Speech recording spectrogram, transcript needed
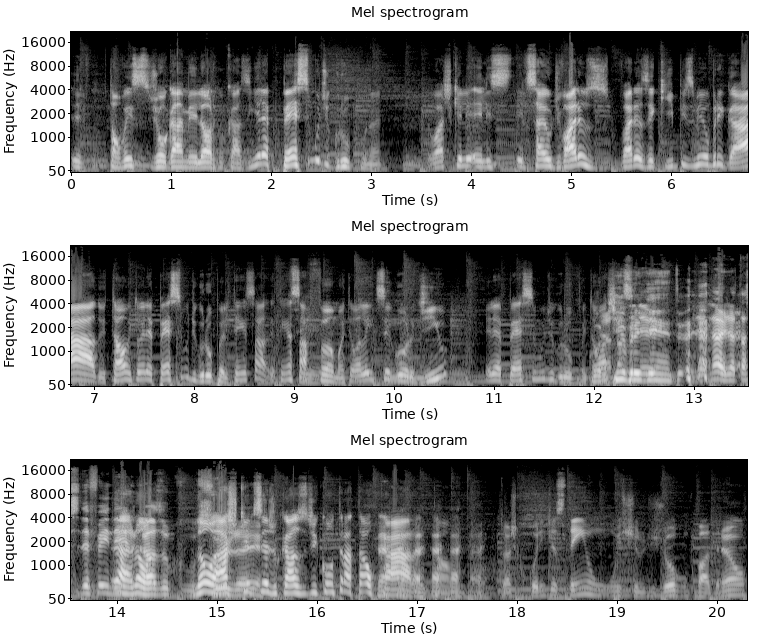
ele talvez jogar melhor que o Casim, ele é péssimo de grupo, né? Eu acho que ele, ele, ele saiu de vários, várias equipes meio obrigado e tal, então ele é péssimo de grupo, ele tem essa, tem essa Sim. fama. Então, além de ser gordinho, ele é péssimo de grupo. Então Tinho tá briguento. Já, não, já tá se defendendo, É, não, caso Não, acho que ele seja o caso de contratar o cara e tal. Então acho que o Corinthians tem um, um estilo de jogo, um padrão,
